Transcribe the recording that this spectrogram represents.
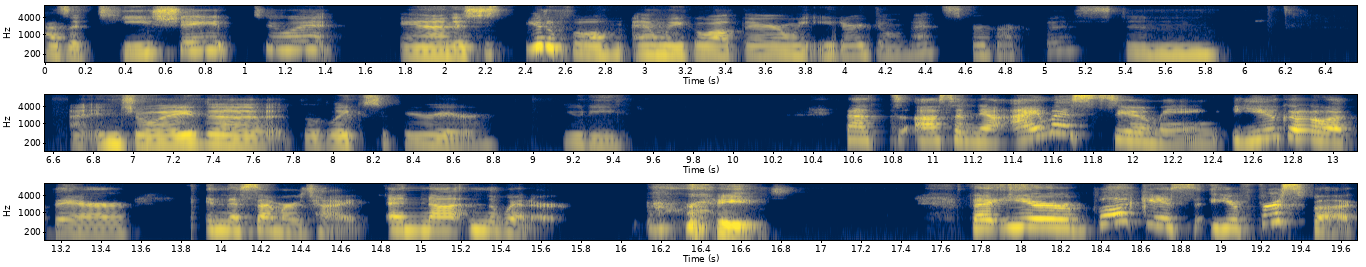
has a T shape to it and it's just beautiful. And we go out there and we eat our donuts for breakfast and uh, enjoy the the Lake Superior beauty. That's awesome. Now I'm assuming you go up there in the summertime and not in the winter. Right. But your book is your first book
